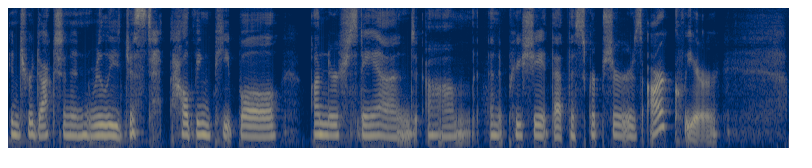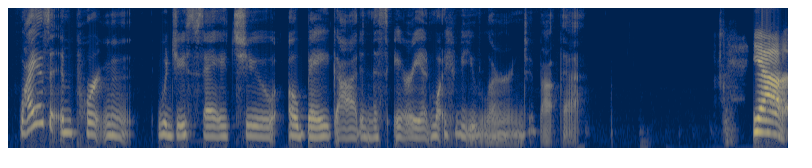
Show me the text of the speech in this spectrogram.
introduction and really just helping people understand um, and appreciate that the scriptures are clear. Why is it important, would you say, to obey God in this area? And what have you learned about that? Yeah.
